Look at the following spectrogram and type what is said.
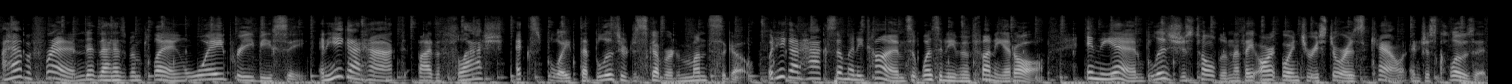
I have a friend that has been playing way pre BC, and he got hacked by the Flash exploit that Blizzard discovered months ago. But he got hacked so many times it wasn't even funny at all. In the end, Blizz just told him that they aren't going to restore his account and just close it.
